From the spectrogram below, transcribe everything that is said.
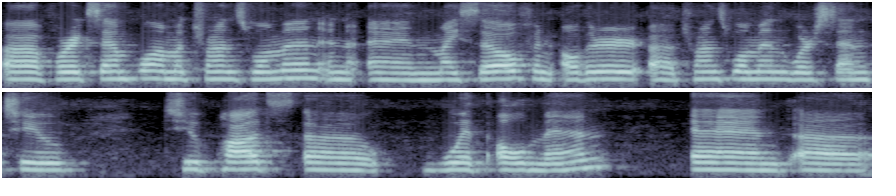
Uh, for example, I'm a trans woman and, and myself and other uh, trans women were sent to, to pods uh, with all men. And uh,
